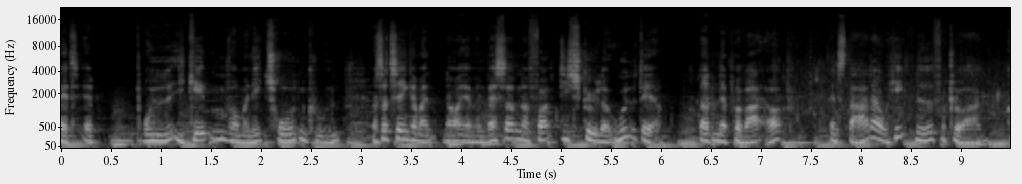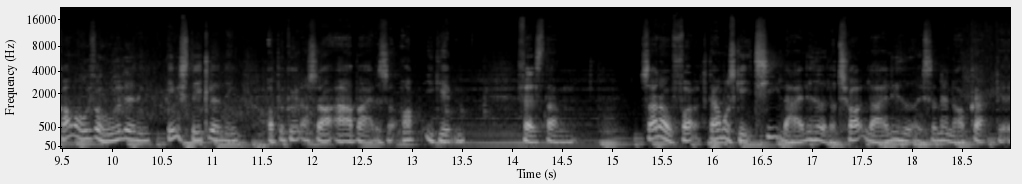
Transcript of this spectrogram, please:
at, at bryde igennem, hvor man ikke troede, den kunne. Og så tænker man, nå jamen, hvad så, når folk de skyller ud der, når den er på vej op? Den starter jo helt nede fra kloakken, kommer ud fra hovedledningen, ind i stikledningen, og begynder så at arbejde sig op igennem faldstammen så er der jo folk, der er måske 10 lejligheder eller 12 lejligheder i sådan en opgang der.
